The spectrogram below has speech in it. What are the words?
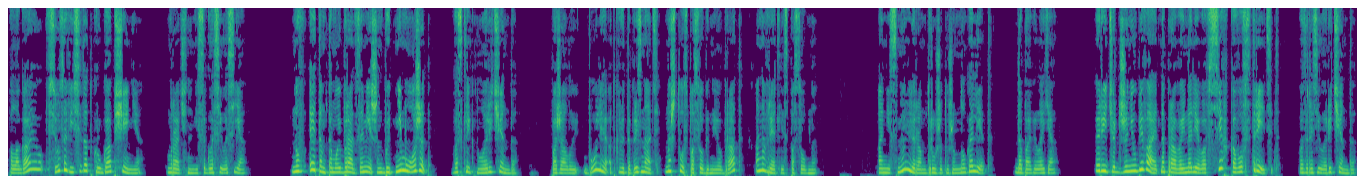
Полагаю, все зависит от круга общения, мрачно не согласилась я. Но в этом-то мой брат замешан быть не может, воскликнула Риченда. Пожалуй, более открыто признать, на что способен ее брат, она вряд ли способна. Они с Мюллером дружат уже много лет, добавила я. Ричард же не убивает направо и налево всех, кого встретит, возразила Риченда.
